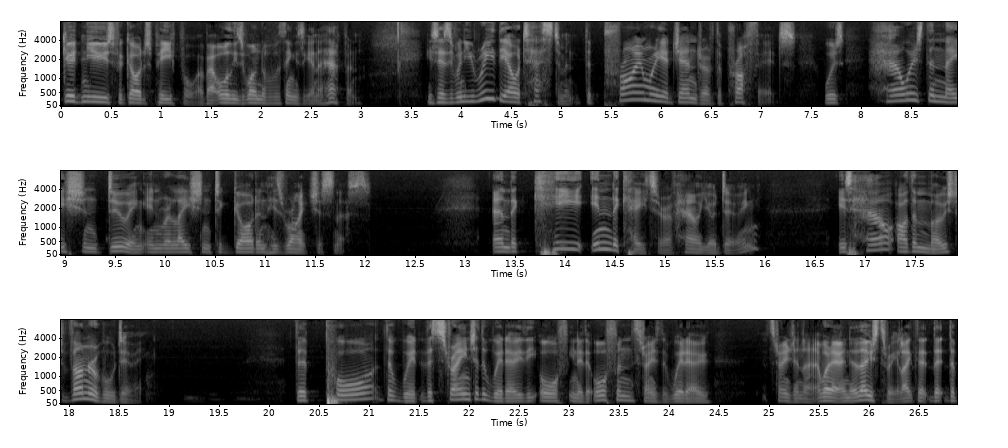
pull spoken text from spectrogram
good news for God's people about all these wonderful things that are going to happen. He says, when you read the Old Testament, the primary agenda of the prophets was how is the nation doing in relation to God and his righteousness? And the key indicator of how you're doing is how are the most vulnerable doing? the poor, the wid- the stranger, the widow, the orphan, you know, the orphan, the stranger, the widow, stranger, and whatever, and those three, like the, the, the,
